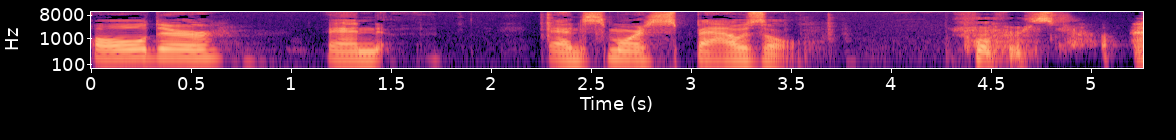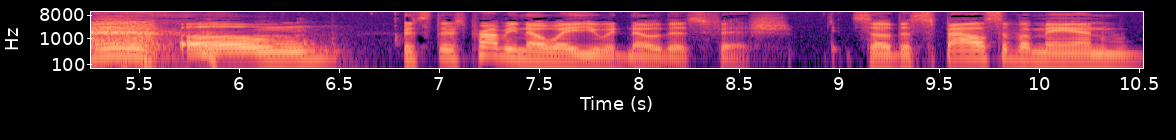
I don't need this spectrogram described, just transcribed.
older and and it's more spousal. um, It's, there's probably no way you would know this fish. So the spouse of a man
